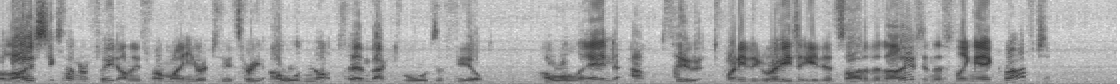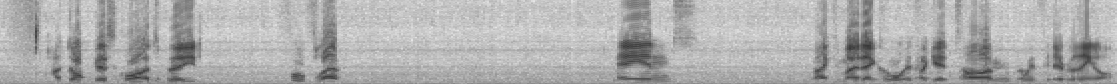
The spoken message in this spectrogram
below 600 feet on this runway here at 23, I will not turn back towards the field. I will land up to 20 degrees at either side of the nose in the sling aircraft, adopt best glide speed, full flap, and make a mayday call if I get time with everything off.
